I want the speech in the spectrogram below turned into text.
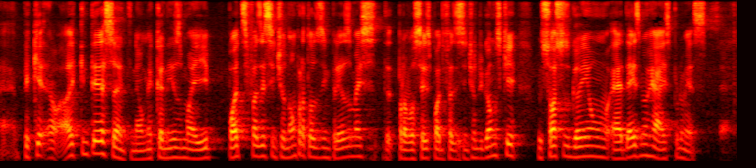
é, pequeno, olha que interessante, né? Um mecanismo aí pode fazer sentido não para todas as empresas, mas para vocês pode fazer sentido. Digamos que os sócios ganham é, 10 mil reais por mês. Certo.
